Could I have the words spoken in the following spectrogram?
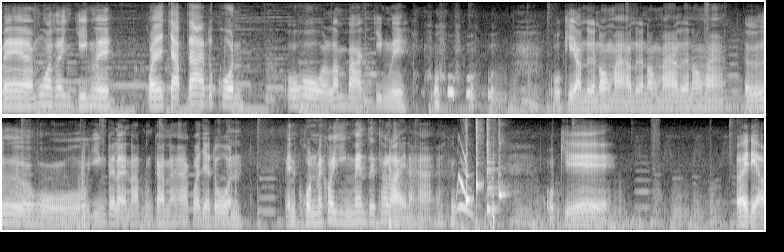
แม่มั่วซะจริง ๆ เลย กว่าจะจับได้ทุกคน โอ้โหลำบากจริงเลยโอเคเอาเนื้อน่องมาเอาเนื้อน่องมาเอาเนื้อน่องมา เออโอ้โหยิงไปหลายนัดเหมือนกันนะฮะกว่าจะโดน เป็นคนไม่ค่อยยิงแม่นเท่าไหร่นะฮะ โอเค เอ้ยเดี๋ยว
